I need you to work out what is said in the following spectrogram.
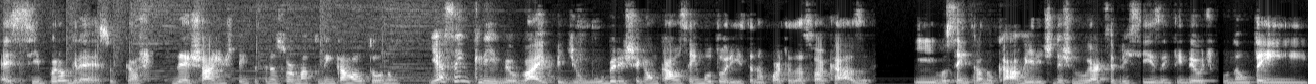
esse progresso, porque eu acho que se deixar a gente tenta transformar tudo em carro autônomo. Ia ser incrível, vai, pedir um Uber e chegar um carro sem motorista na porta da sua casa e você entrar no carro e ele te deixa no lugar que você precisa, entendeu? Tipo, não tem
